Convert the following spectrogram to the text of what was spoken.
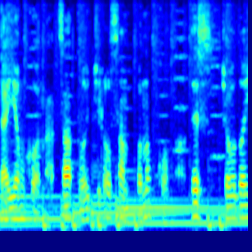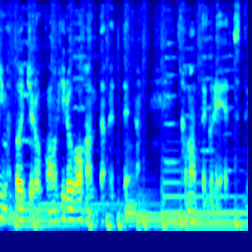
第4コーナー、ザ・トイチロー散歩のコーナーです。ちょうど今、トイチロー君お昼ご飯食べて、構ってくれ、つって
